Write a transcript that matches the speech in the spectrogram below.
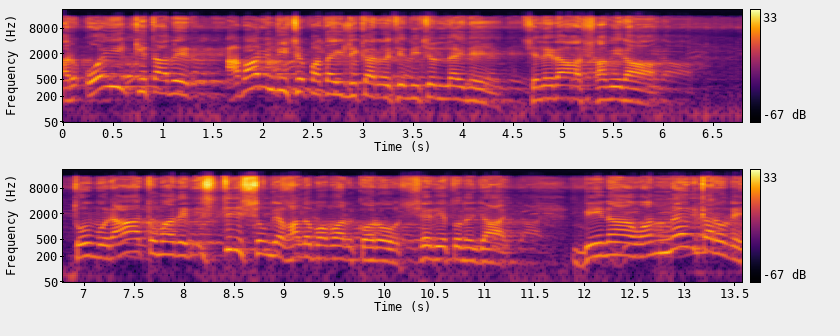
আর ওই কিতাবের আবার নিচে পাতায় লেখা রয়েছে নিচের লাইনে, ছেলেরা, স্বামীরা, তোমরা তোমাদের স্ত্রীর সঙ্গে ভালো ব্যবহার করো সেরে তোলে যায়। বিনা অন্যায়ের কারণে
